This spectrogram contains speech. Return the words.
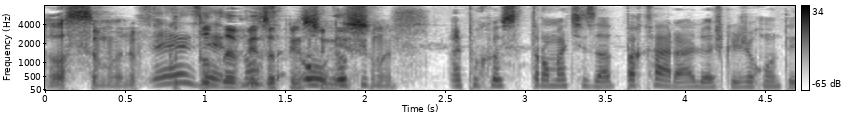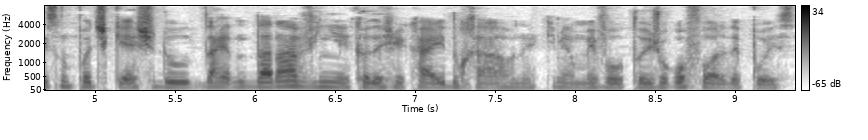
Nossa, mano, eu fico- É, toda vez nossa, eu penso eu- eu nisso, fico- mano. É porque eu sou traumatizado pra caralho. Eu acho que eu já contei isso no podcast do, da, da navinha que eu deixei cair do carro, né? Que minha mãe voltou e jogou fora depois.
